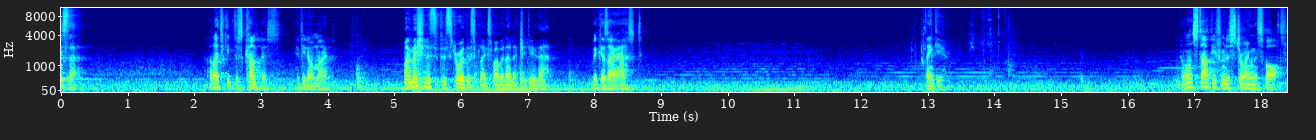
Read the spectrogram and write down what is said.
Is that? I'd like to keep this compass, if you don't mind. My mission is to destroy this place. Why would I let you do that? Because I asked. Thank you. I won't stop you from destroying this vault.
